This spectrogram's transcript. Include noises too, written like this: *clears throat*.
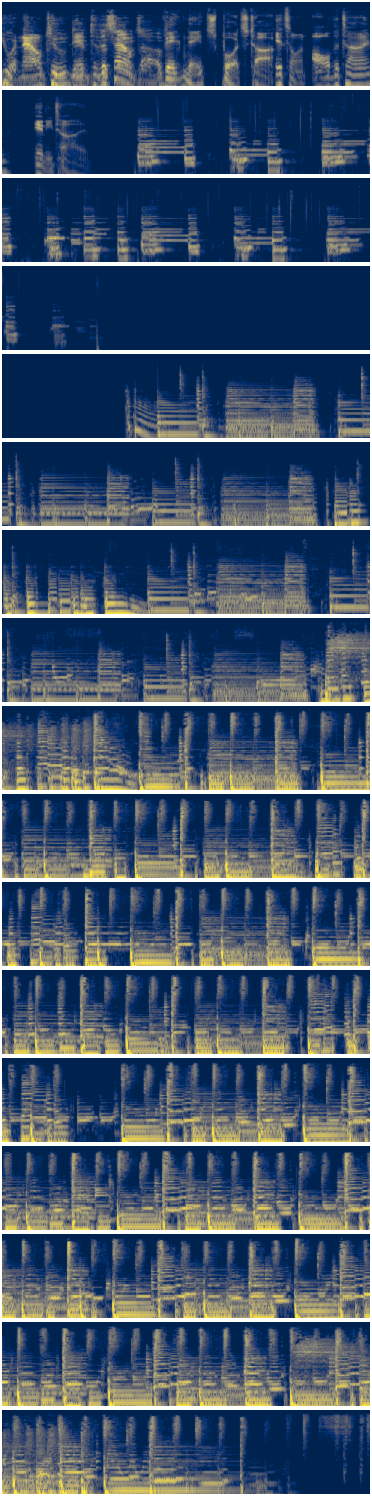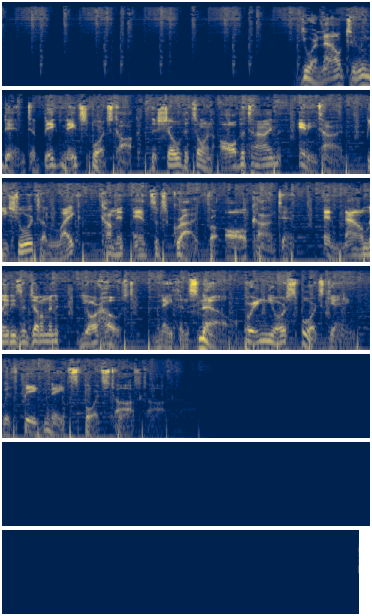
You are now tuned into the sounds of Big Nate Sports Talk. It's on all the time, anytime. Now tuned in to Big Nate Sports Talk, the show that's on all the time, anytime. Be sure to like, comment, and subscribe for all content. And now, ladies and gentlemen, your host, Nathan Snell. Bring your sports game with Big Nate Sports Talk.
